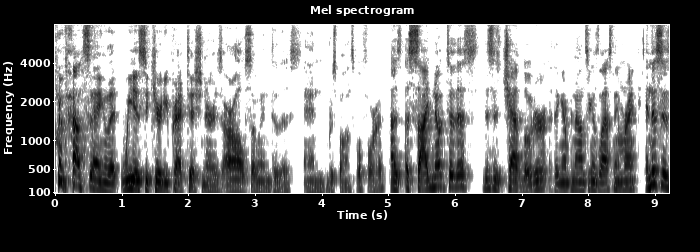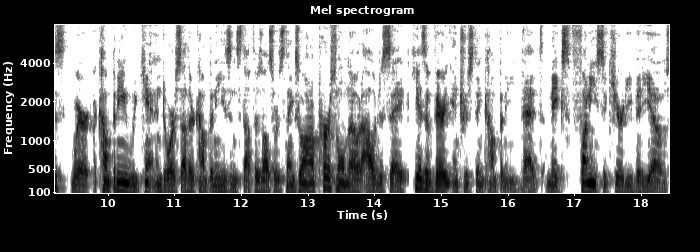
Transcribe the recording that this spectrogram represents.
without saying that we as security practitioners are also into this and responsible for it. As a side note to this, this is Chad Loder. I think I'm pronouncing his last name right. And this is where a company, we can't endorse other companies and stuff. There's all sorts of things. So on a personal note, I'll just say he has a very interesting company that makes funny security videos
